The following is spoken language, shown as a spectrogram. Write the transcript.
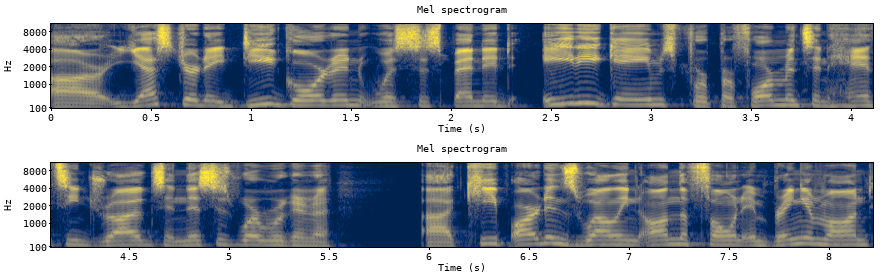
Uh, yesterday, Dee Gordon was suspended 80 games for performance enhancing drugs, and this is where we're going to uh, keep Arden Zwelling on the phone and bring him on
